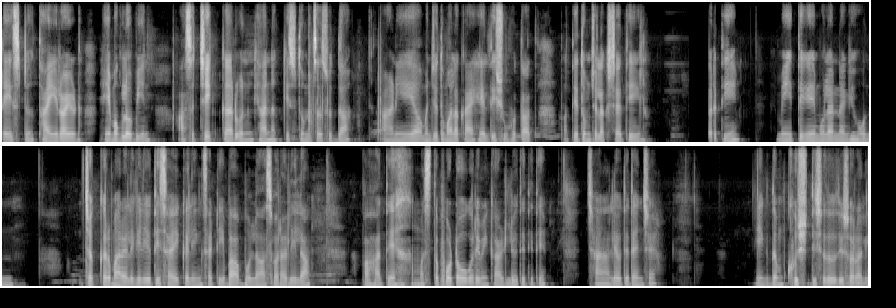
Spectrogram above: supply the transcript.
टेस्ट थायरॉईड हेमोग्लोबिन असं चेक करून घ्या. नक्कीच तुमचंसुद्धा आणि म्हणजे तुम्हाला काय हेल्थ इश्यू होतात ते तुमच्या लक्षात येईल. वरती मी इथे मुलांना घेऊन चक्कर मारायला गेली होती सायकलिंगसाठी. बाबूला स्वरालीला पाहते. मस्त फोटो वगैरे मी काढले होते तिथे. छान आले होते त्यांचे. एकदम खुश दिसत होती स्वराली.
